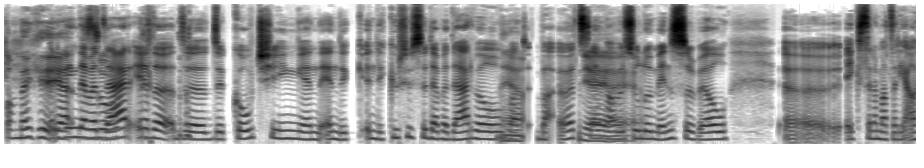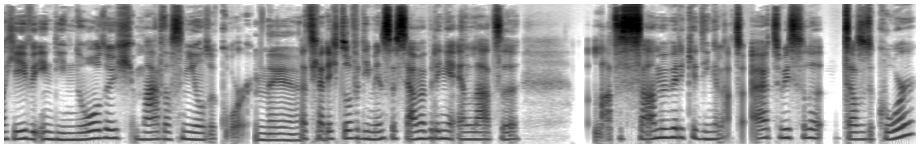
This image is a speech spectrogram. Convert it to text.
Omdat je, Maar ik denk dat we zo- daar, de, de, de coaching en, en, de, en de cursussen, dat we daar wel wat, wat uit zijn. Van we zullen mensen wel eh, extra materiaal geven indien nodig, maar dat is niet onze core. Nee, ja, Het gaat echt over die mensen samenbrengen en laten, laten samenwerken, dingen laten uitwisselen. Dat is de core.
